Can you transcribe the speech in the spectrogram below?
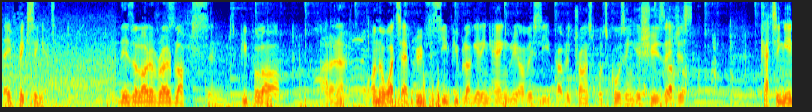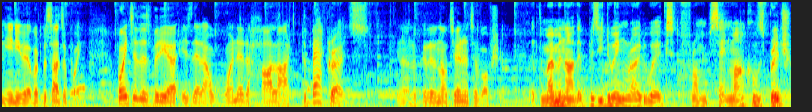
They're fixing it. There's a lot of roadblocks and people are, I don't know, on the WhatsApp groups I've seen people are getting angry. Obviously public transport's causing issues. They're just cutting in anywhere. But besides the point. point, point of this video is that I wanted to highlight the back roads. You know, look at an alternative option. At the moment now, they're busy doing roadworks from St. Michael's Bridge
